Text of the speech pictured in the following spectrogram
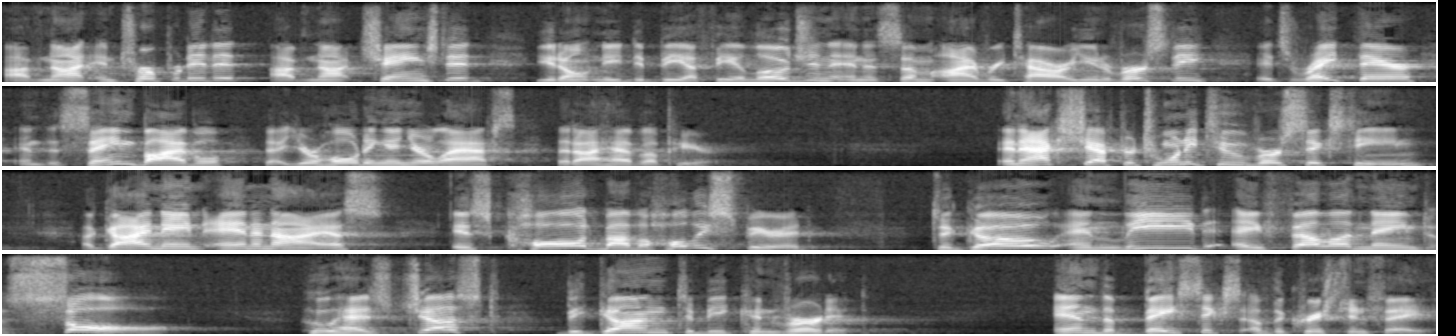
I've not interpreted it, I've not changed it. You don't need to be a theologian and in some ivory tower university. It's right there in the same Bible that you're holding in your laps that I have up here. In Acts chapter 22, verse 16, a guy named Ananias is called by the Holy Spirit to go and lead a fella named Saul who has just begun to be converted in the basics of the Christian faith.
